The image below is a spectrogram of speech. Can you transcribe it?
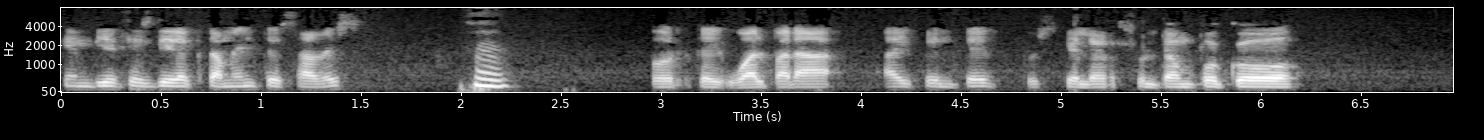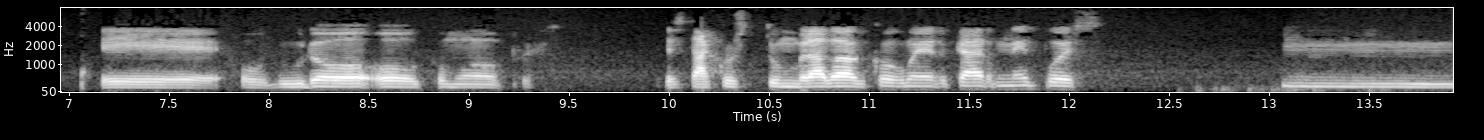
que empieces directamente, ¿sabes? Hmm. Porque igual para hay gente pues que le resulta un poco eh, o duro o como pues está acostumbrado a comer carne, pues mm,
